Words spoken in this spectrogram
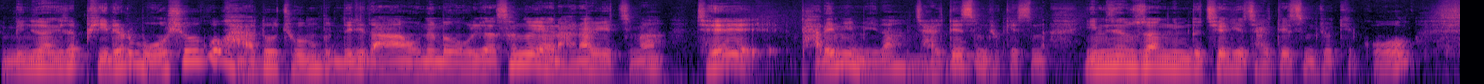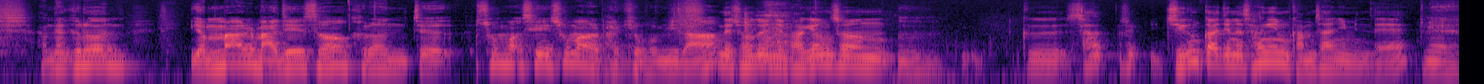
민주당에서 비례로 모시고 가도 좋은 분들이다. 오늘 뭐 우리가 선거에는 안 하겠지만 제 바람입니다. 잘 됐으면 좋겠습니다. 임세훈 수장님도 지역에 잘 됐으면 좋겠고, 근데 그런 연말을 맞이해서 그런 저 소망, 새해 소망을 밝혀봅니다. 근데 저도 이제 박영선 그 사, 지금까지는 상임 감사님인데 네.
